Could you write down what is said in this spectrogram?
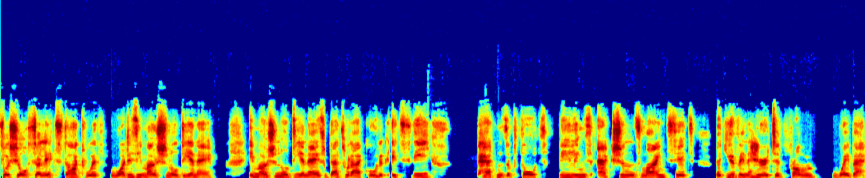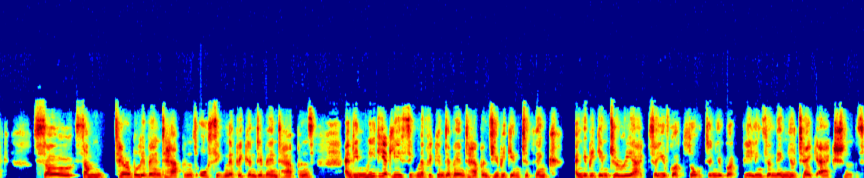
For sure. So let's start with what is emotional DNA? Emotional DNA is that's what I call it. It's the patterns of thoughts, feelings, actions, mindsets that you've inherited from way back. So some terrible event happens or significant event happens, and immediately a significant event happens, you begin to think and you begin to react. So you've got thoughts and you've got feelings, and then you take actions.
